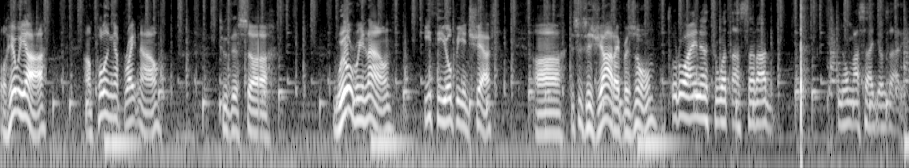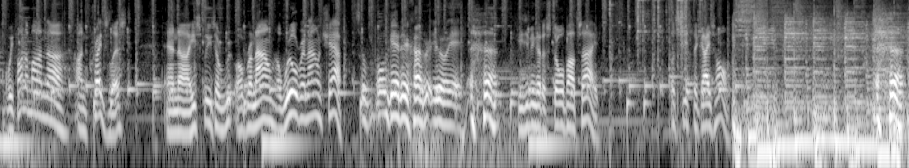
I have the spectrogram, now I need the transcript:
Well, here we are. I'm pulling up right now to this uh, world-renowned Ethiopian chef. Uh, this is his yacht, I presume. We found him on, uh, on Craigslist, and uh, he's, he's a, a renowned, a world-renowned chef. he's even got a stove outside. Let's see if the guy's home.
